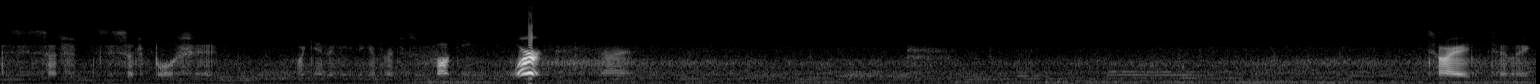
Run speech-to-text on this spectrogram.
this is such this is such bullshit. Why can't anything ever just fucking work? Alright. Sorry to like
